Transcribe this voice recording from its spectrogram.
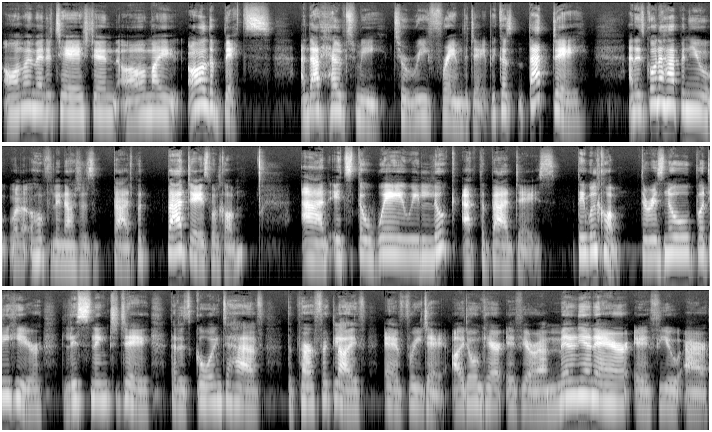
all my meditation, all my all the bits and that helped me to reframe the day because that day, and it's going to happen you, well, hopefully not as bad, but bad days will come. And it's the way we look at the bad days. They will come. There is nobody here listening today that is going to have the perfect life every day. I don't care if you're a millionaire, if you are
